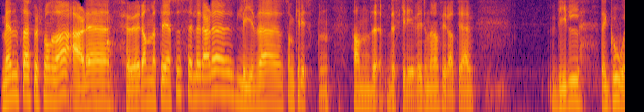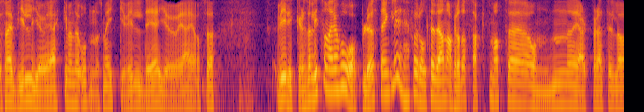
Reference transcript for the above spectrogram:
Men så er spørsmålet da er det før han møtte Jesus, eller er det livet som kristen? Han beskriver når han sier at jeg vil Det gode som jeg vil, gjør jeg ikke, men det onde som jeg ikke vil, det gjør jeg. Og så virker det som litt sånn håpløst, egentlig, i forhold til det han akkurat har sagt om at eh, ånden hjelper deg til å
